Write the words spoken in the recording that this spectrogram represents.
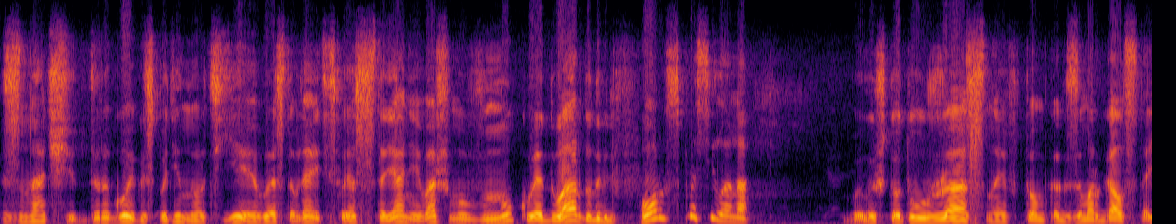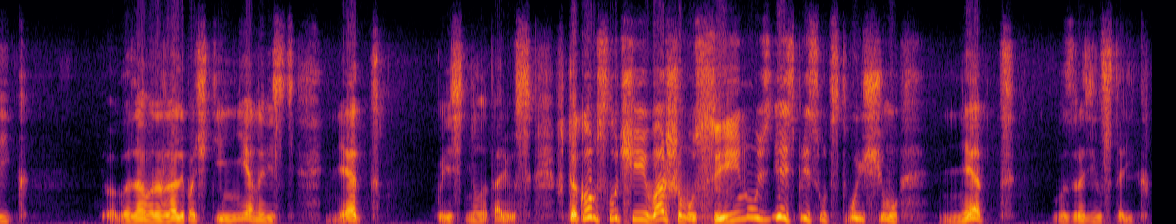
«Значит, дорогой господин Нортье, вы оставляете свое состояние вашему внуку Эдуарду де Вильфор?» — спросила она. Было что-то ужасное в том, как заморгал старик. Его глаза выражали почти ненависть. «Нет», — пояснил нотариус, — «в таком случае вашему сыну, здесь присутствующему...» «Нет», — возразил старик.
